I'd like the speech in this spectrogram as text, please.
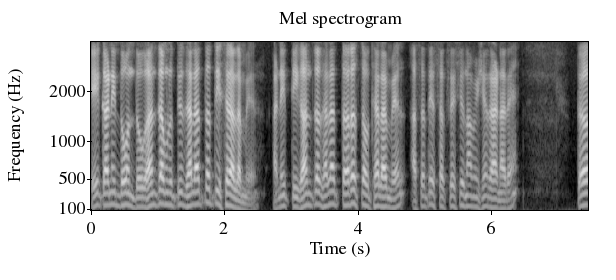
एक आणि दोन दोघांचा मृत्यू झाला तर तिसऱ्याला मिळेल. आणि तिघांचा झाला तरच चौथ्याला मिळेल. असं ते सक्सेसिव्ह नॉमिनेशन राहणार आहे. तर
